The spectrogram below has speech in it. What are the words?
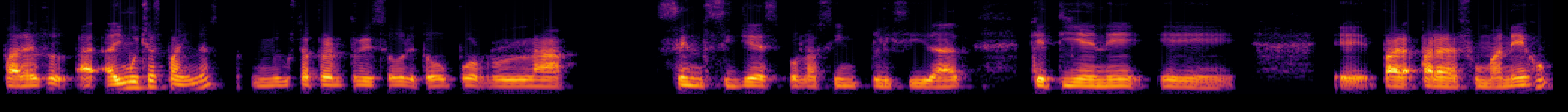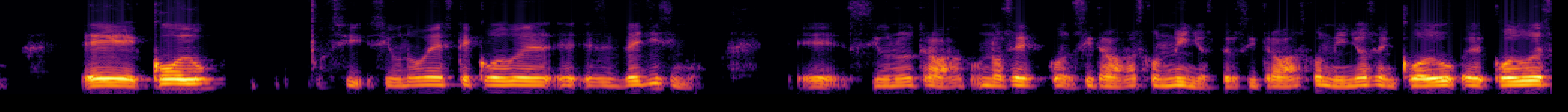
para eso hay muchas páginas. me gusta Pertris sobre todo por la sencillez, por la simplicidad que tiene eh, eh, para, para, su manejo. Eh, Codo, si, si, uno ve este codo es, bellísimo. Si uno trabaja, no sé si trabajas con niños, pero si trabajas con niños en Codo, Codo es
